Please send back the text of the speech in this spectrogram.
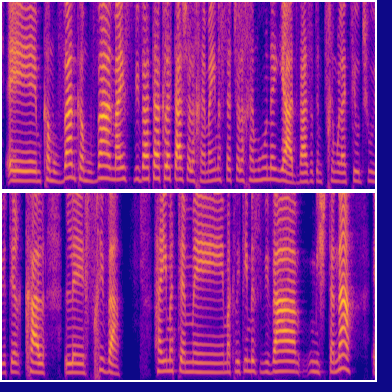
אמ, כמובן, כמובן, מהי סביבת ההקלטה שלכם? האם הסט שלכם הוא נייד, ואז אתם צריכים אולי ציוד שהוא יותר קל לסחיבה? האם אתם אה, מקליטים בסביבה משתנה, אה,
